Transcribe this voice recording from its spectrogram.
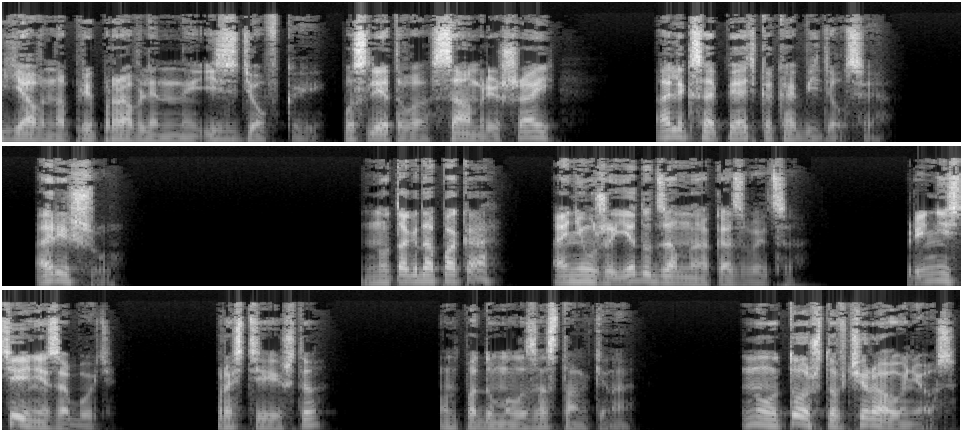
явно приправленной издевкой, после этого «сам решай», Алекс опять как обиделся. А решу. Ну тогда пока. Они уже едут за мной, оказывается. Принести не забудь. Прости, что? Он подумал из Останкина. Ну, то, что вчера унес.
